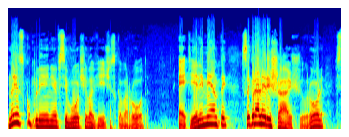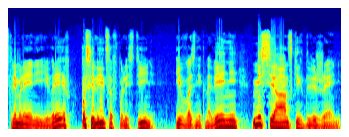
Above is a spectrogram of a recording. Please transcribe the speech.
на искупление всего человеческого рода. Эти элементы сыграли решающую роль в стремлении евреев поселиться в Палестине и в возникновении мессианских движений.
